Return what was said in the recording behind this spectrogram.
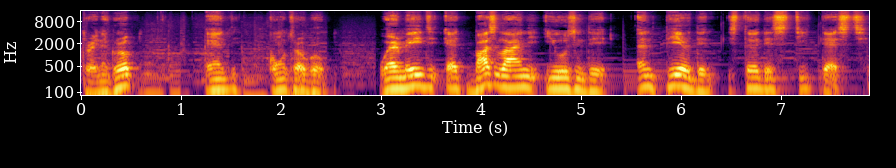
trainer group and control group, were made at baseline using the unpaired Student's t-test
